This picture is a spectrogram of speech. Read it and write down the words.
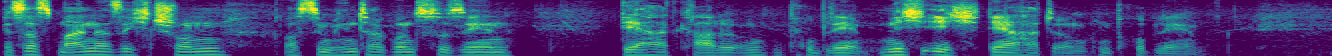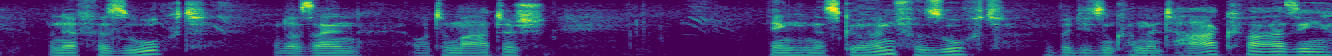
ist aus meiner Sicht schon aus dem Hintergrund zu sehen, der hat gerade irgendein Problem. Nicht ich, der hat irgendein Problem. Und er versucht, oder sein automatisch denkendes Gehirn versucht, über diesen Kommentar quasi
